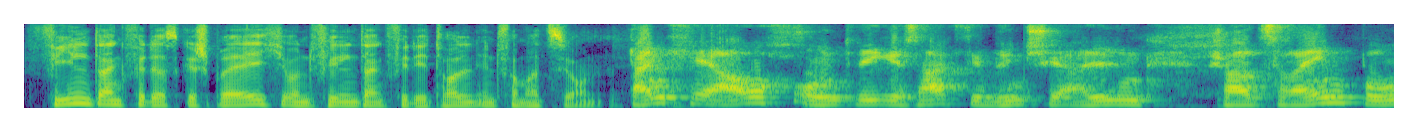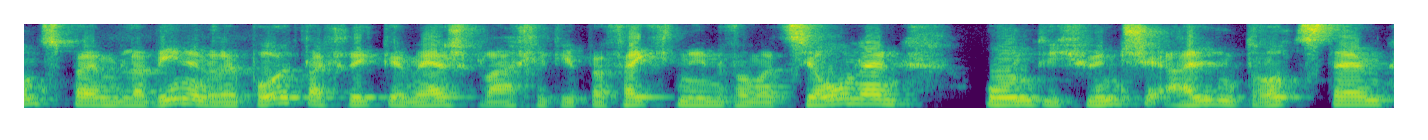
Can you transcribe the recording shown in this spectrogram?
Vielen Dank für das Gespräch und vielen Dank für die tollen Informationen. Danke auch und wie gesagt, ich wünsche allen, schaut's rein bei uns beim Lawinenreport, da kriegt ihr mehrsprachig die perfekten Informationen und ich wünsche allen trotzdem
